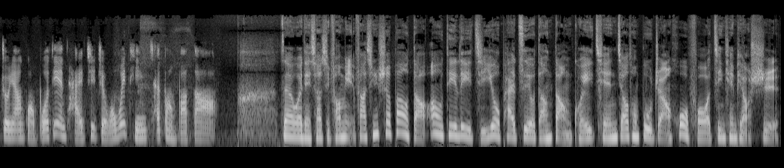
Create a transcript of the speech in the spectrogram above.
中央广播电台记者王威婷采访报道。在外电消息方面，法新社报道，奥地利极右派自由党党魁、前交通部长霍佛今天表示，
